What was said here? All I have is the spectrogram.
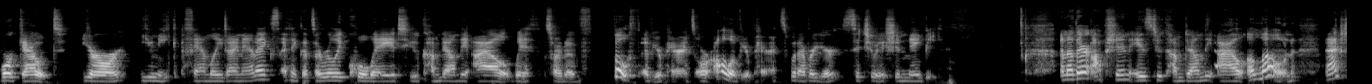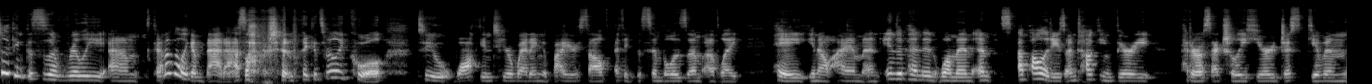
work out your unique family dynamics, I think that's a really cool way to come down the aisle with sort of both of your parents or all of your parents, whatever your situation may be. Another option is to come down the aisle alone. And I actually think this is a really, um, kind of like a badass option. like it's really cool to walk into your wedding by yourself. I think the symbolism of like, hey, you know, I am an independent woman. And apologies, I'm talking very heterosexually here, just given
